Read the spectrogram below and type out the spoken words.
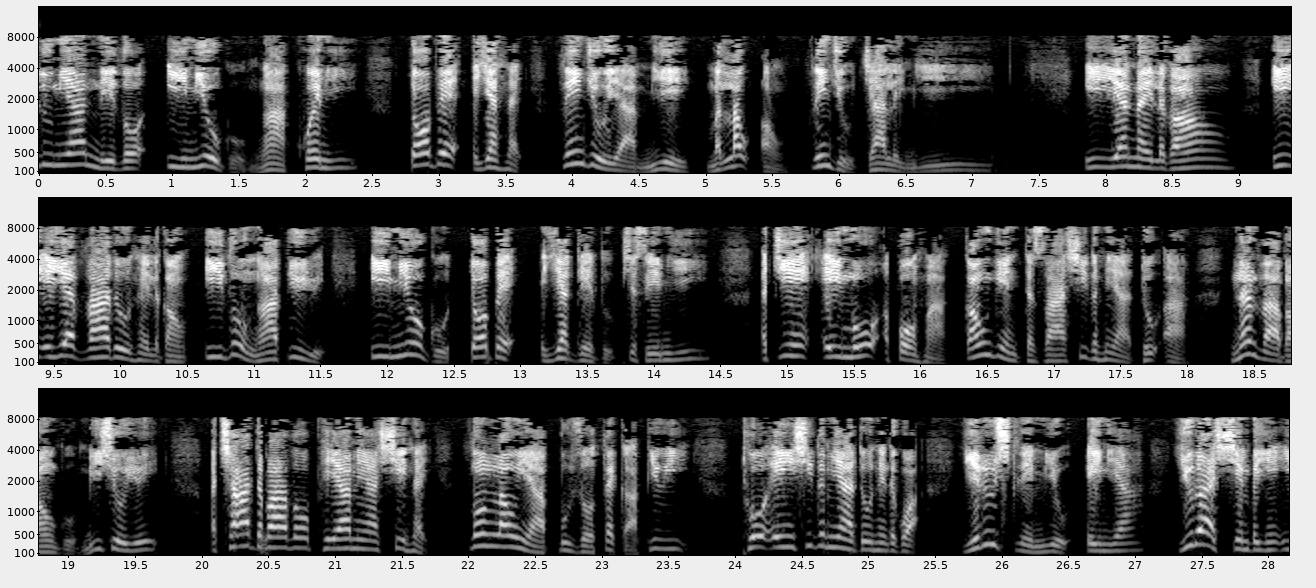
လူများနေသောဤမြို့ကိုငါခွဲမည်တောဘက်အရ၌သင်ကြူရာမြေမလောက်အောင်သင်ကြူကြလိမ့်မည်ဤရ၌၎င်း ဤအရက်သားတို့၌၎င်းဤသို့ငါပြု၍ဤမြို့ကိုတောဘက်အရက်ကဲ့သို့ဖြစ်စေမည်အကျဉ်အိမ်မိုးအပေါ်မှာကောင်းကင်တစားရှိသမျှတို့အားနတ်သားပေါင်းကိုမိရှု၍အခြားတစ်ပါးသောဖျားများရှိ၌သွန်းလောင်းရာပူဇော်သက်ကာပြု၏ထိုအိမ်ရှိသမျှတို့နှင့်တကွယေရုရှလင်မြို့အိမ်များယူရရှင်ဘရင်၏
